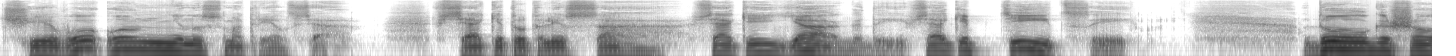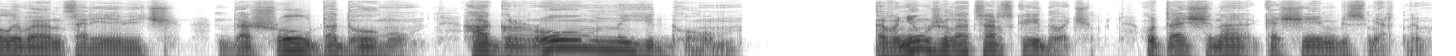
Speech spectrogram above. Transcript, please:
Чего он не насмотрелся? Всякие тут леса, всякие ягоды, всякие птицы. Долго шел Иван-царевич, дошел до дому. Огромный дом. В нем жила царская дочь, утащена Кощеем Бессмертным.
